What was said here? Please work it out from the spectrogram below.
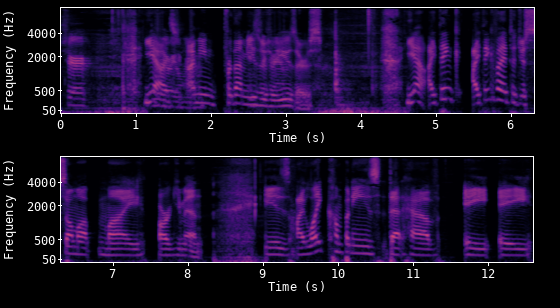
sure. yeah. whatever it's- you want. I mean, for them, users are users. Yeah, I think I think if I had to just sum up my argument, is I like companies that have a a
